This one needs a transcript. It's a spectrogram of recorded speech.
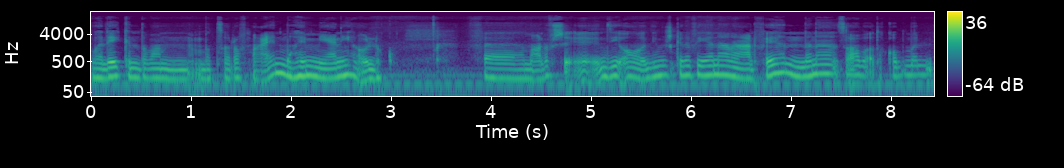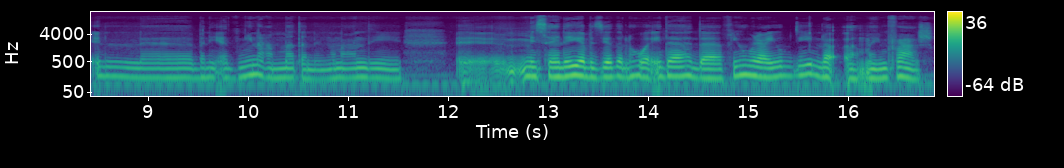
ولكن طبعا بتصرف معاه. المهم يعني هقول لكم. فمعرفش دي آه دي مشكلة فيا أنا أنا عارفاها إن أنا صعب أتقبل البني آدمين عامة. إن أنا عندي آه، مثالية بزيادة اللي هو إيه ده؟ ده فيهم العيوب دي؟ لأ ما ينفعش.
